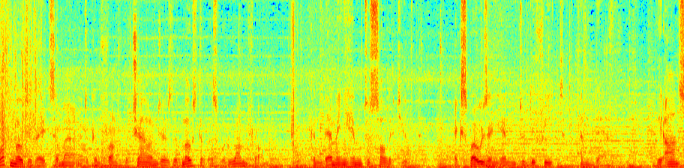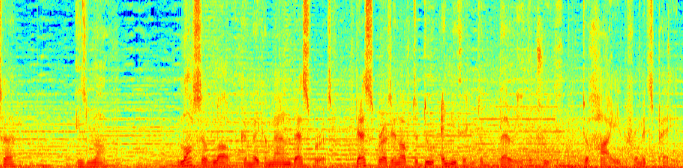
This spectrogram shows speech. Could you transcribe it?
What motivates a man to confront the challenges that most of us would run from? Condemning him to solitude, exposing him to defeat and death. The answer is love. Loss of love can make a man desperate, desperate enough to do anything to bury the truth, to hide from its pain.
